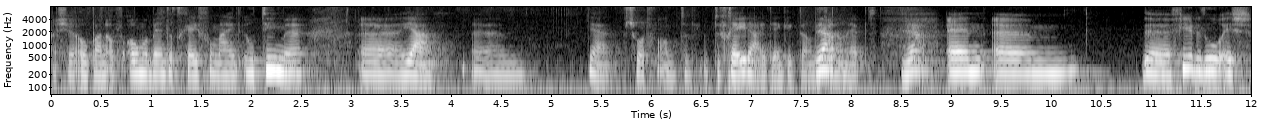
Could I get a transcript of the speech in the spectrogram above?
als je opa of oma bent, dat geeft voor mij het ultieme, ja, ehm, ja, soort van te- tevredenheid, denk ik dan, dat je dan hebt. Ja. En ehm de vierde doel is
